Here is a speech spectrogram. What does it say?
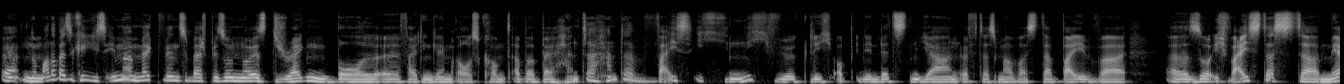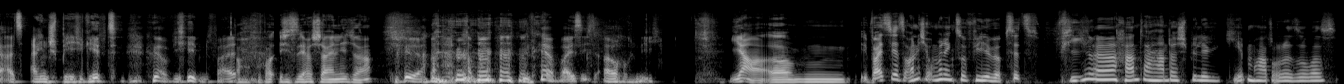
Äh, normalerweise kriege ich es immer Mac, wenn zum Beispiel so ein neues Dragon Ball äh, Fighting Game rauskommt. Aber bei Hunter Hunter weiß ich nicht wirklich, ob in den letzten Jahren öfters mal was dabei war. Also ich weiß, dass da mehr als ein Spiel gibt, auf jeden Fall. Oh, sehr wahrscheinlich, ja. ja, aber mehr weiß ich auch nicht. Ja, ähm, ich weiß jetzt auch nicht unbedingt so viel, ob es jetzt viele Hunter-Hunter-Spiele gegeben hat oder sowas.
